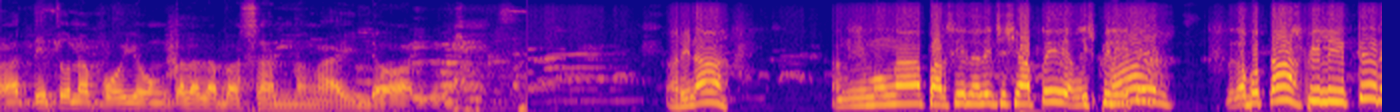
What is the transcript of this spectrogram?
At ito na po yung kalalabasan mga idol. Ari na. Ang imo nga parcel halin sa Shopee, ang spiliter. Nagabot na. Spiliter.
